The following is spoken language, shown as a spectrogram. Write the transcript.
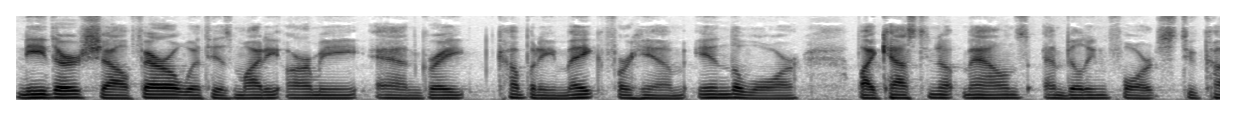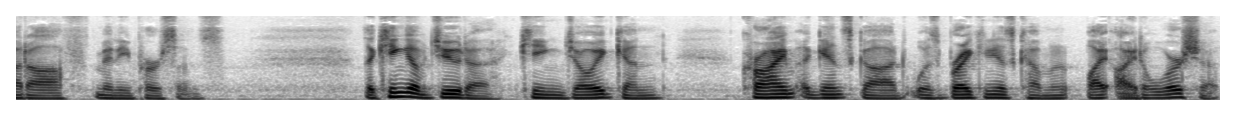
Neither shall Pharaoh with his mighty army and great company make for him in the war by casting up mounds and building forts to cut off many persons. The king of Judah, King Joachim, crime against God was breaking his covenant by idol worship.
